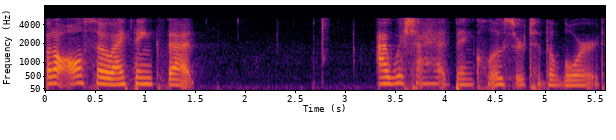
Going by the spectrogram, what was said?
But also, I think that I wish I had been closer to the Lord.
